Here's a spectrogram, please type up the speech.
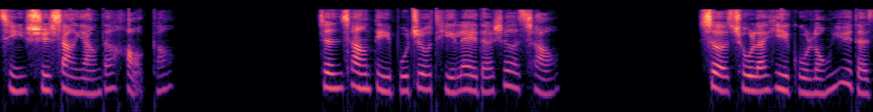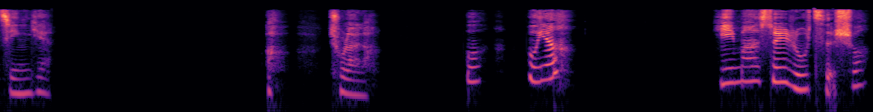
情绪上扬的好高，真唱抵不住体内的热潮。射出了一股浓郁的精液。啊，出来了！不，不要！姨妈虽如此说，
